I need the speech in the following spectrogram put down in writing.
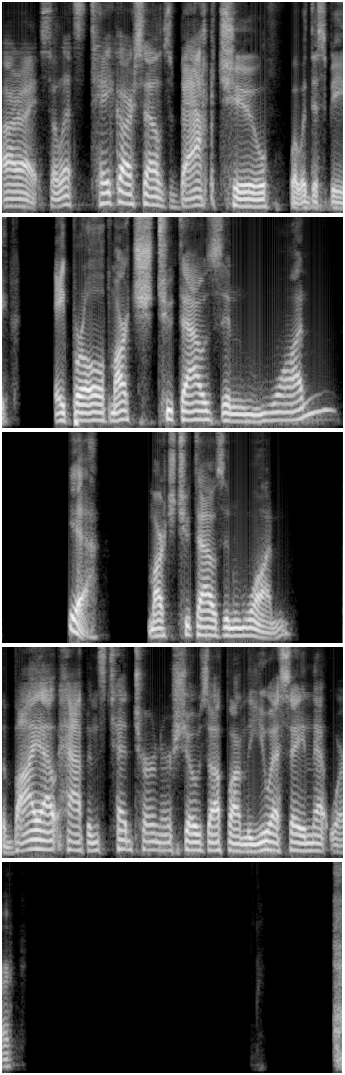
All right, so let's take ourselves back to what would this be? April, March 2001? Yeah, March 2001. The buyout happens. Ted Turner shows up on the USA network.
